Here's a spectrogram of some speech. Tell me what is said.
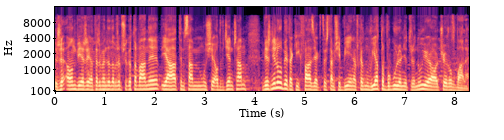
że on wie, że ja też będę dobrze przygotowany, ja tym samym mu się odwdzięczam. Wiesz, nie lubię takich faz, jak ktoś tam się bije i na przykład mówi, ja to w ogóle nie trenuję, a cię rozwalę.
